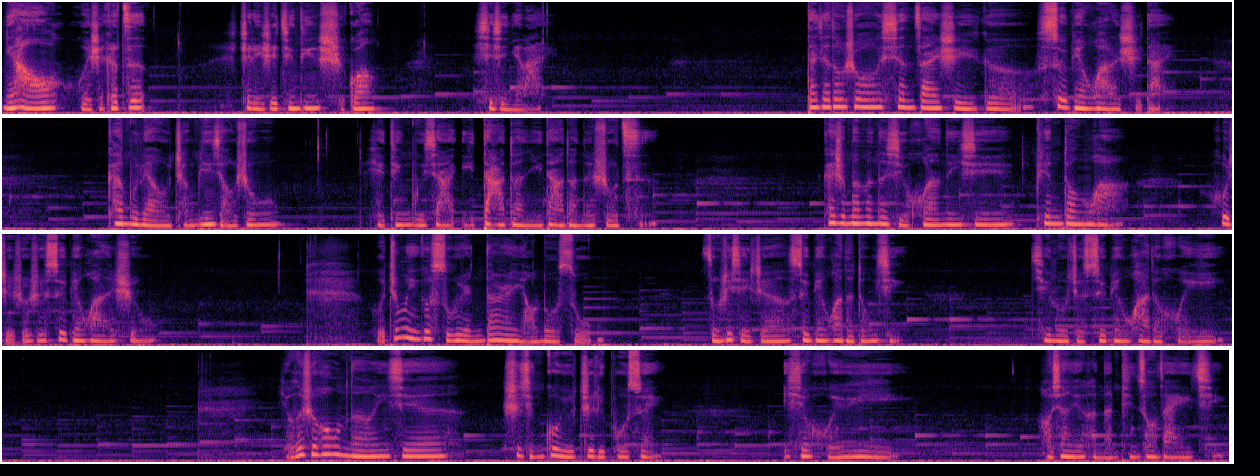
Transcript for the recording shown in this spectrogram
你好，我是柯兹，这里是倾听时光，谢谢你来。大家都说现在是一个碎片化的时代，看不了长篇小说，也听不下一大段一大段的说辞，开始慢慢的喜欢那些片段化，或者说是碎片化的事物。我这么一个俗人，当然也要落俗，总是写着碎片化的东西，记录着碎片化的回忆。有的时候呢，一些事情过于支离破碎，一些回忆好像也很难拼凑在一起。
